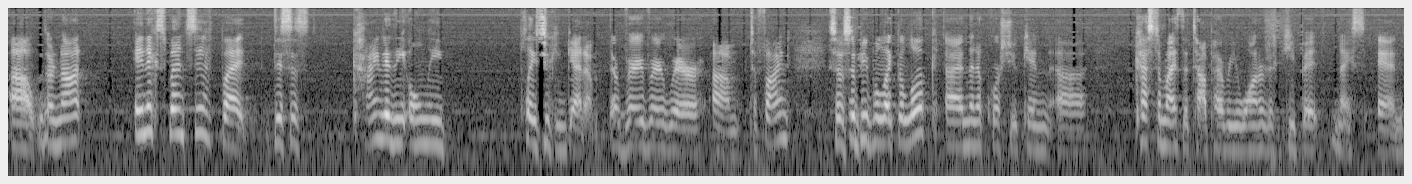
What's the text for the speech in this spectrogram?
Uh, they're not inexpensive, but this is kind of the only place you can get them. They're very, very rare um, to find. So some people like the look, uh, and then of course you can uh, customize the top however you want, or just keep it nice and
